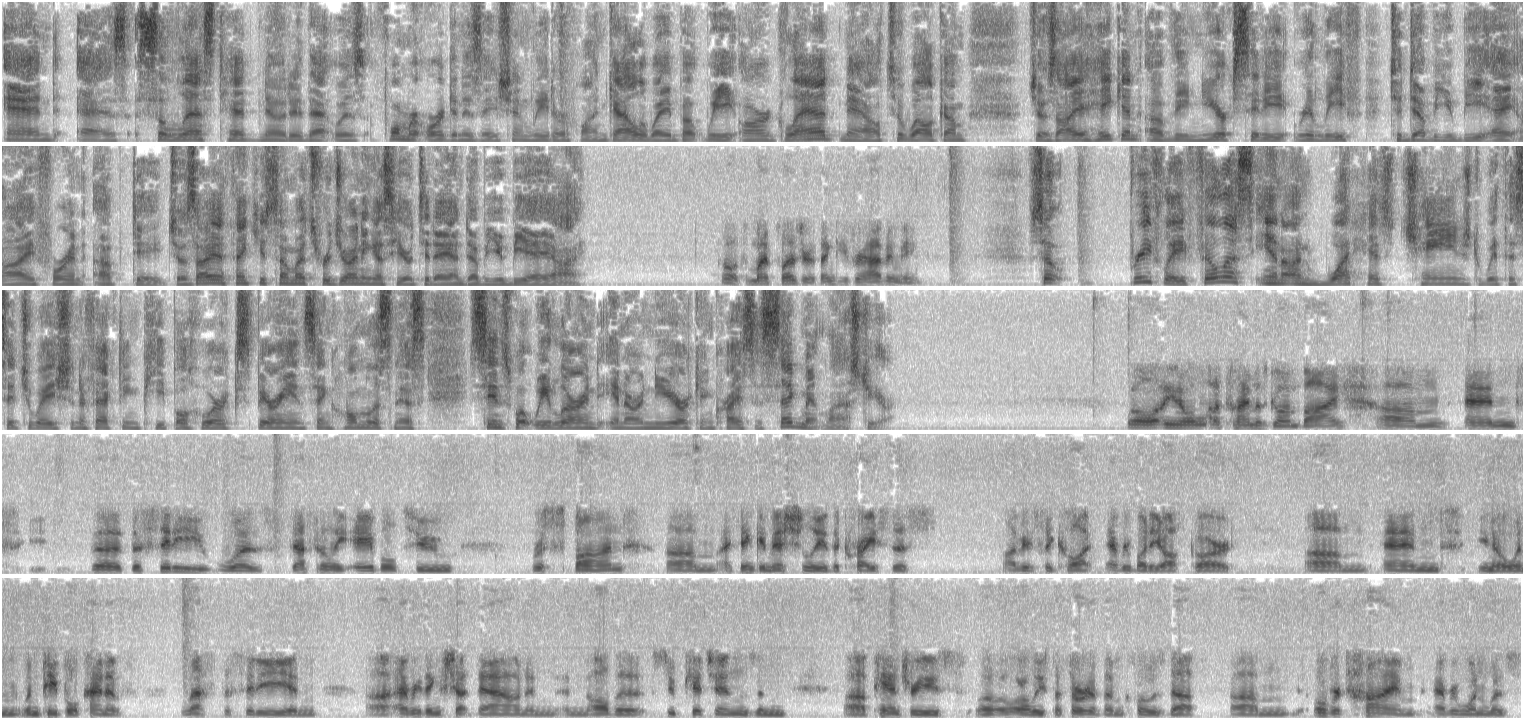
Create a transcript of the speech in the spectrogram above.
And as Celeste had noted, that was former organization leader Juan Galloway, but we are glad now to welcome Josiah Haken of the New York City Relief to WBAI for an update. Josiah, thank you so much for joining us here today on WBAI. Oh, it's my pleasure. Thank you for having me. So, briefly, fill us in on what has changed with the situation affecting people who are experiencing homelessness since what we learned in our New York in Crisis segment last year. Well, you know, a lot of time has gone by, um, and the the city was definitely able to respond. Um, I think initially the crisis obviously caught everybody off guard, um, and you know when when people kind of left the city and uh, everything shut down and, and all the soup kitchens and uh, pantries, or at least a third of them, closed up. Um, over time, everyone was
